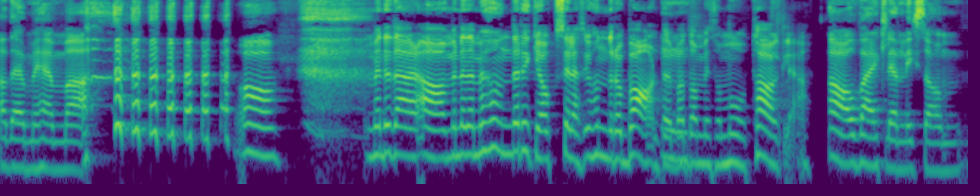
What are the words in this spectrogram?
Adem är hemma. Ja. Men det, där, ja, men det där med hundar tycker jag också är läskigt. Hundar och barn, typ att de är så mottagliga. Ja och verkligen liksom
